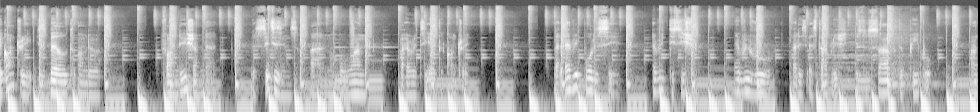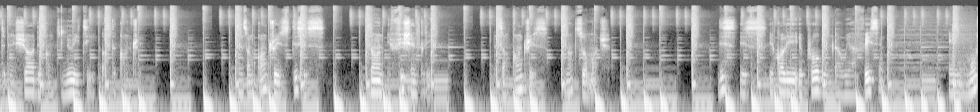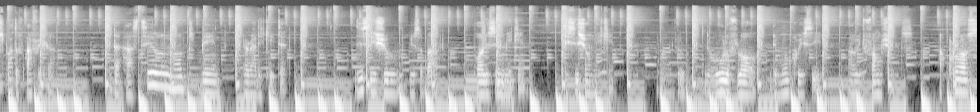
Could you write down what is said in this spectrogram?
A country is built on the foundation that the citizens are number one priority of the country. That every policy, every decision, every rule that is established is to serve the people and to ensure the continuity of the country. In some countries, this is done efficiently. Some countries, not so much. This is equally a problem that we are facing in most parts of Africa that has still not been eradicated. This issue is about policy making, decision making, the, the rule of law, democracy, how it functions across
